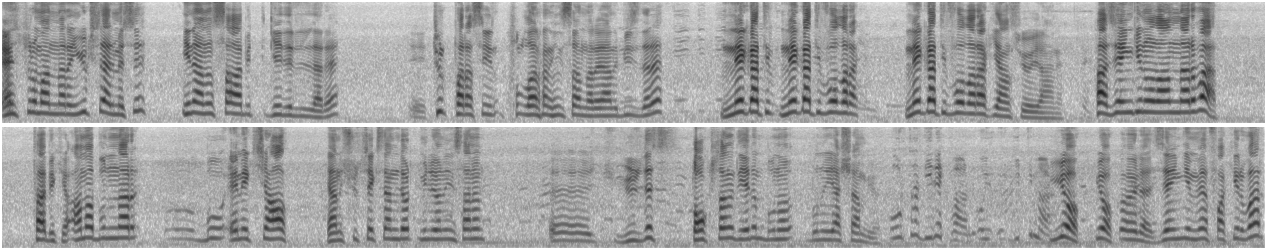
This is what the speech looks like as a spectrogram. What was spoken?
enstrümanların yükselmesi inanın sabit gelirlilere, e, Türk parası kullanan insanlara yani bizlere negatif negatif olarak negatif olarak yansıyor yani. Ha zengin olanlar var. Tabii ki ama bunlar bu emekçi halk yani şu 84 milyon insanın e, yüzde 90'ı diyelim bunu bunu yaşamıyor. Orta direk vardı. O gitti mi artık? Yok yok öyle zengin ve fakir var.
